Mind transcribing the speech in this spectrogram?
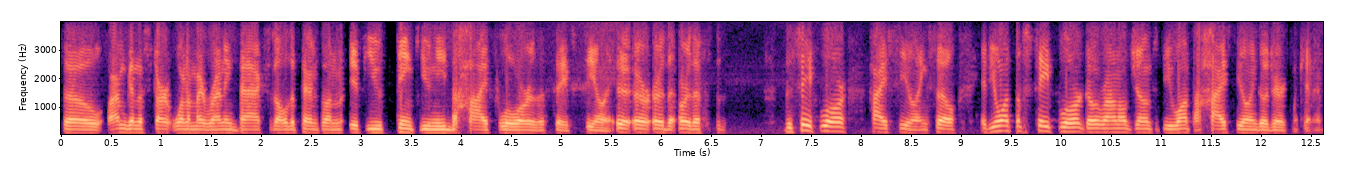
so I'm going to start one of my running backs. It all depends on if you think you need the high floor or the safe ceiling, or, or the or the the safe floor, high ceiling. So if you want the safe floor, go Ronald Jones. If you want the high ceiling, go Jerick McKinnon.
